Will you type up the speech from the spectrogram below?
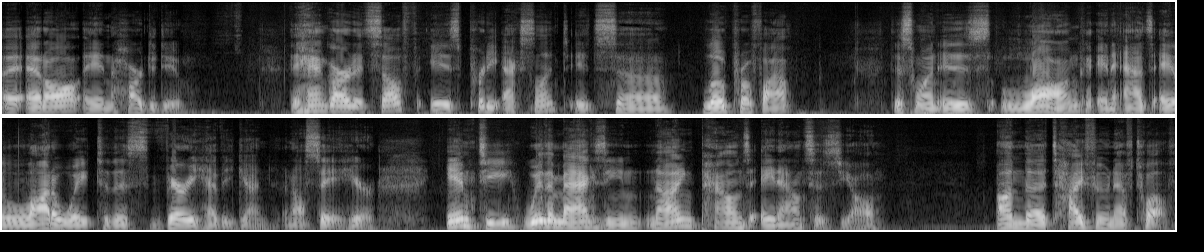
at all and hard to do. The handguard itself is pretty excellent. It's uh, low profile. This one is long and adds a lot of weight to this very heavy gun. And I'll say it here empty with a magazine, nine pounds, eight ounces, y'all, on the Typhoon F12.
